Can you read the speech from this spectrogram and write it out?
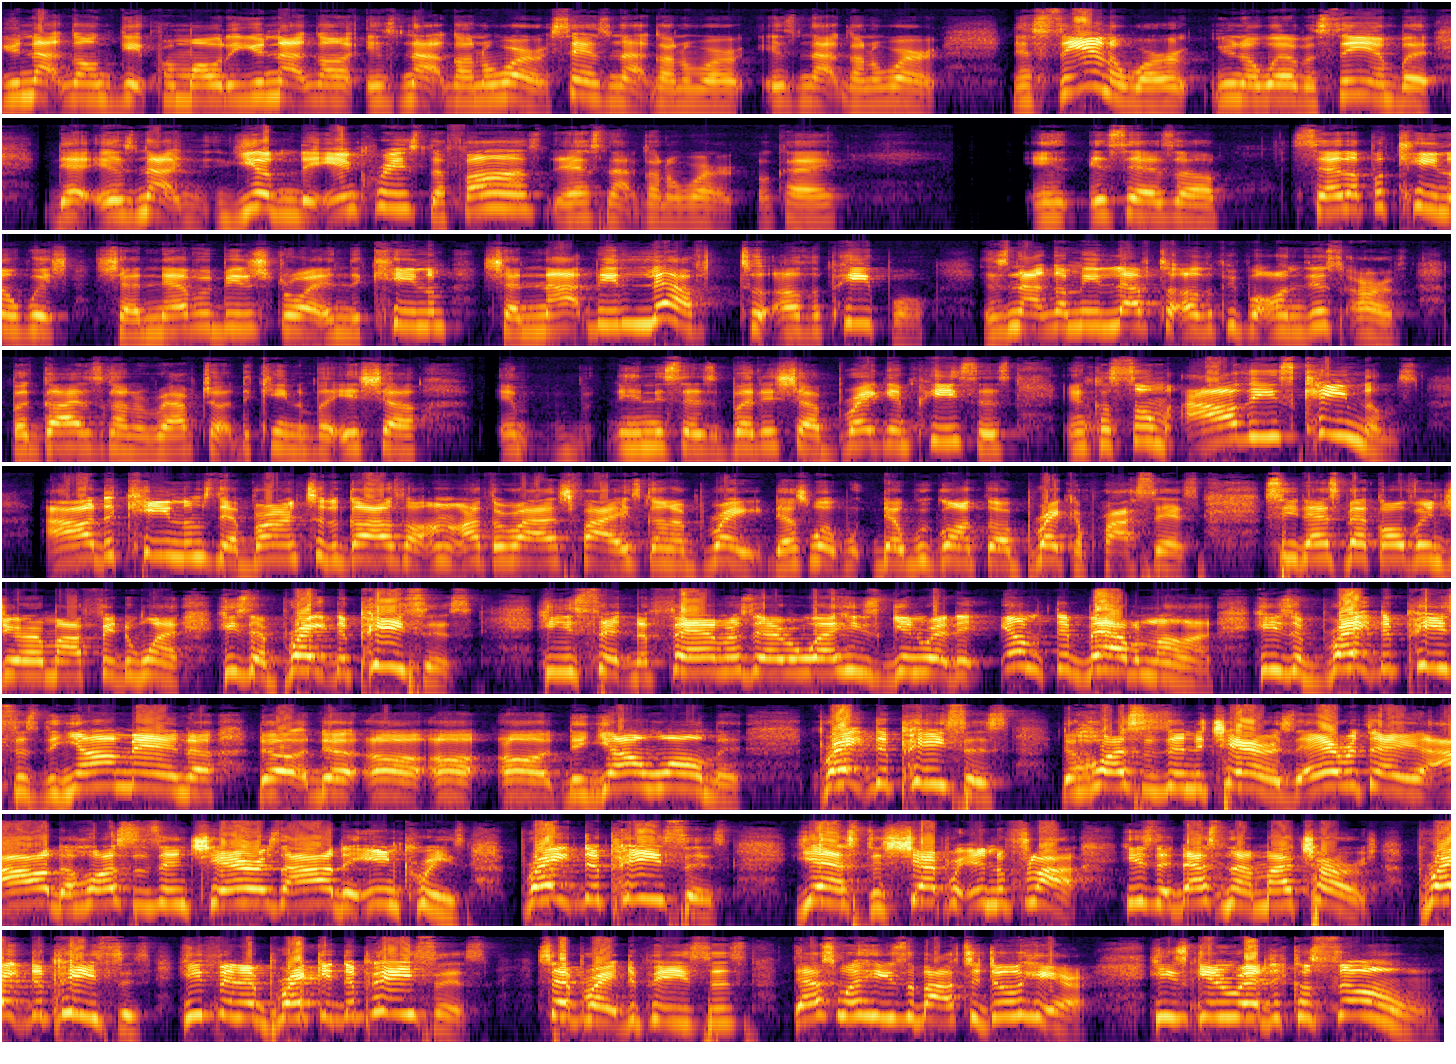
You're not gonna get promoted. You're not gonna. It's not gonna work. Say it's not gonna work. It's not gonna work. Now sin will work. You know whatever sin, but that is not yielding the increase, the funds. That's not gonna work. Okay. It, it says, uh, set up a kingdom which shall never be destroyed, and the kingdom shall not be left to other people. It's not going to be left to other people on this earth, but God is going to rapture the kingdom. But it shall, and it says, but it shall break in pieces and consume all these kingdoms all the kingdoms that burn to the gods or unauthorized fire is gonna break. That's what we, that we're going through a breaking process. See, that's back over in Jeremiah 51. He said, break the pieces. He sent the families everywhere. He's getting ready to empty Babylon. He's a break the pieces. The young man, the the the uh uh uh the young woman, break the pieces. The horses and the chariots, everything, all the horses and chariots, all the increase. Break the pieces. Yes, the shepherd in the flock. He said, that's not my church. Break the pieces. He finna break it to pieces. Separate the pieces. That's what he's about to do here. He's getting ready to consume.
